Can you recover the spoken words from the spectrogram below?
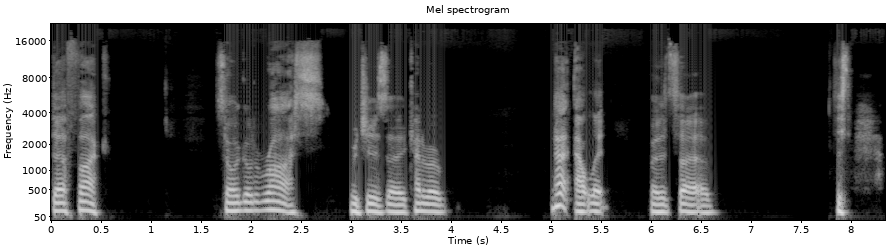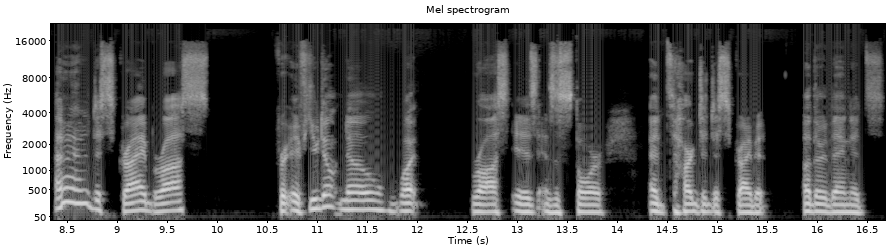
The fuck. So I go to Ross, which is a kind of a not outlet, but it's a just I don't know how to describe Ross. For if you don't know what Ross is as a store, it's hard to describe it other than it's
